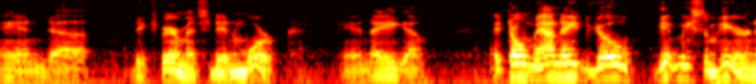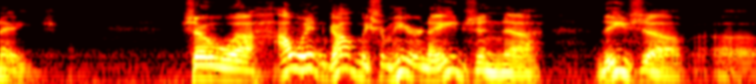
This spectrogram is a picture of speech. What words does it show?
and uh, the experiments didn't work. And they uh, they told me I need to go get me some hearing aids. So uh, I went and got me some hearing aids, and uh, these uh, uh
